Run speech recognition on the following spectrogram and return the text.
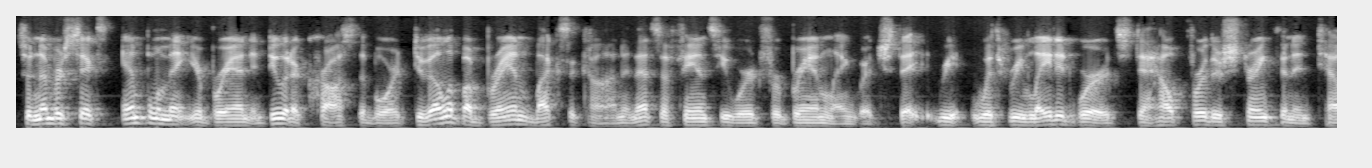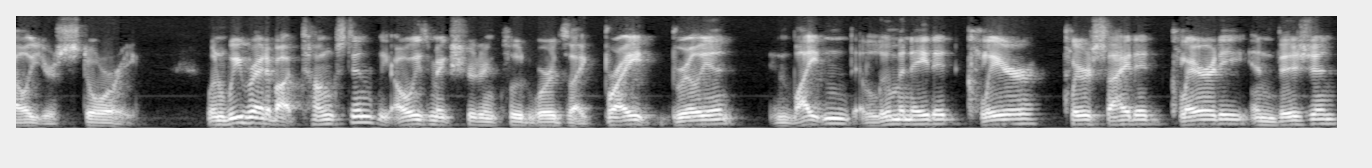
So number six, implement your brand and do it across the board. Develop a brand lexicon, and that's a fancy word for brand language that re, with related words to help further strengthen and tell your story. When we write about tungsten, we always make sure to include words like bright, brilliant, enlightened, illuminated, clear, clear-sighted, clarity, envision,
